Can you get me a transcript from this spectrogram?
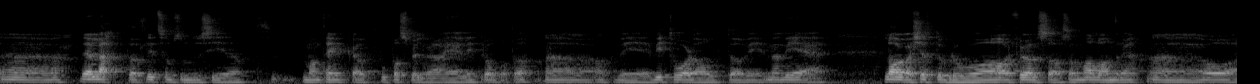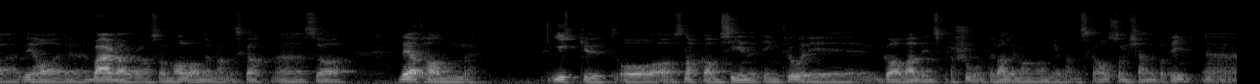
eh, det er lett at litt som, som du sier, at man tenker at fotballspillere er litt roboter. Eh, at vi, vi, tåler alt, vi, men vi er laga kjøtt og blod og har følelser som alle andre. Eh, og vi har hverdager som alle andre mennesker. så det at han gikk ut og snakka om sine ting, tror jeg ga veldig inspirasjon til veldig mange andre mennesker også, som kjenner på ting. Eh,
